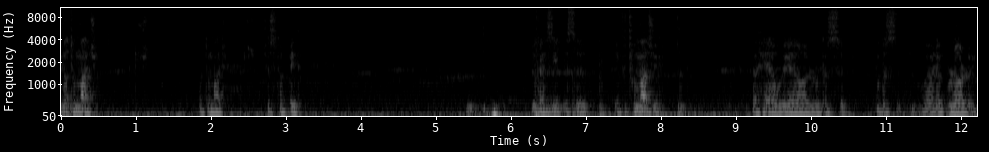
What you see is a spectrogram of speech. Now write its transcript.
Not too much. Not too much. Just a bit. You, you can see it's uh, if too much the hair will look look very blurry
